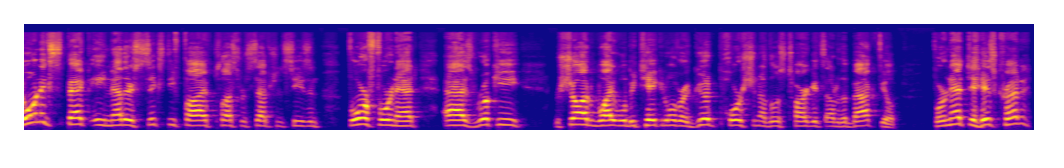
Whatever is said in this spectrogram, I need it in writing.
Don't expect another 65 plus reception season for Fournette as rookie Rachaad White will be taking over a good portion of those targets out of the backfield. Fournette, to his credit,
